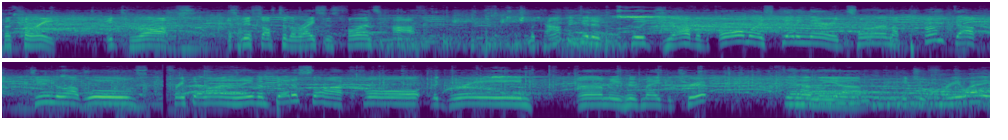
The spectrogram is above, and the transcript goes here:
for three. It drops. Smith off to the races, finds Huff. McCarthy did a good job of almost getting there in time. A pumped up Joondalup Wolves. Free throw line, an even better sight for the Green Army who've made the trip down the um, Mitchell Freeway.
